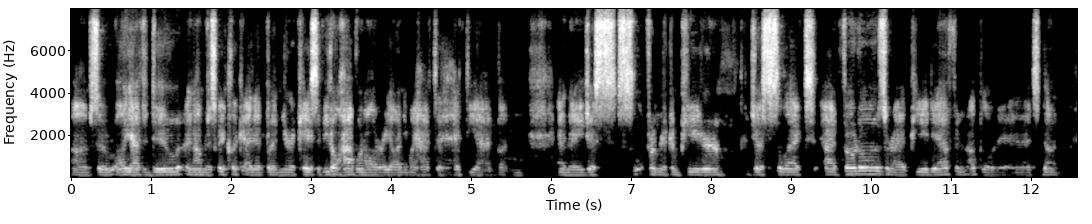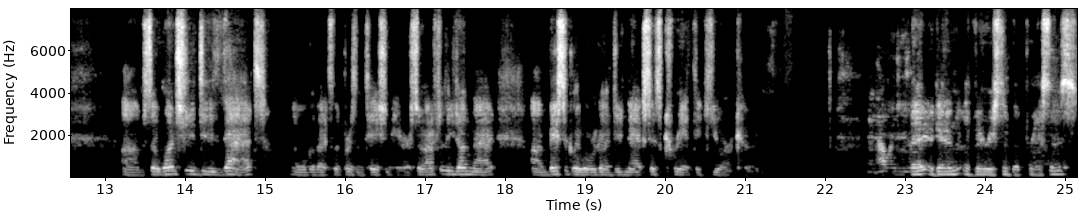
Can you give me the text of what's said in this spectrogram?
Um, so all you have to do, and I'm just going to click edit, but in your case, if you don't have one already on, you might have to hit the add button. And then you just, from your computer, just select add photos or add PDF and upload it, and it's done. Um, so once you do that, and we'll go back to the presentation here. So after you've done that, um, basically what we're going to do next is create the QR code. And how we do that, again, a very simple process.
